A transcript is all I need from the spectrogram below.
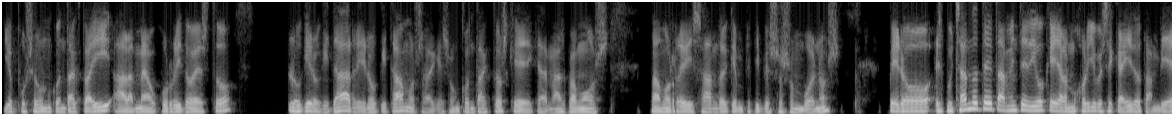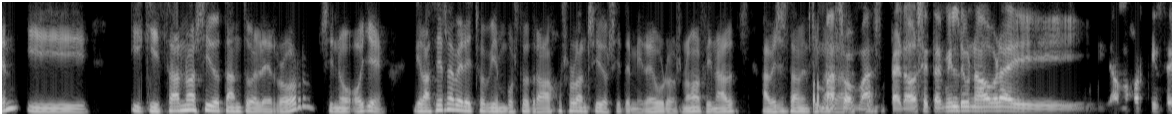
yo puse un contacto ahí, ahora me ha ocurrido esto, lo quiero quitar y lo quitamos. O sea, que son contactos que, que además vamos, vamos revisando y que en principio esos son buenos. Pero escuchándote también te digo que a lo mejor yo hubiese caído también y, y quizá no ha sido tanto el error, sino, oye, gracias a haber hecho bien vuestro trabajo, solo han sido 7.000 euros, ¿no? Al final habéis estado encima más de o más, pero 7.000 de una obra y a lo mejor 15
